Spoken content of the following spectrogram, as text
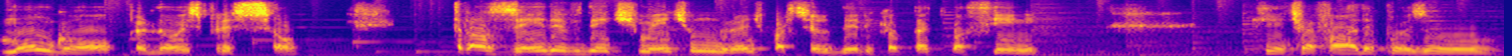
mongol, perdão a expressão, trazendo, evidentemente, um grande parceiro dele, que é o Pat Metheny que a gente vai falar depois do,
